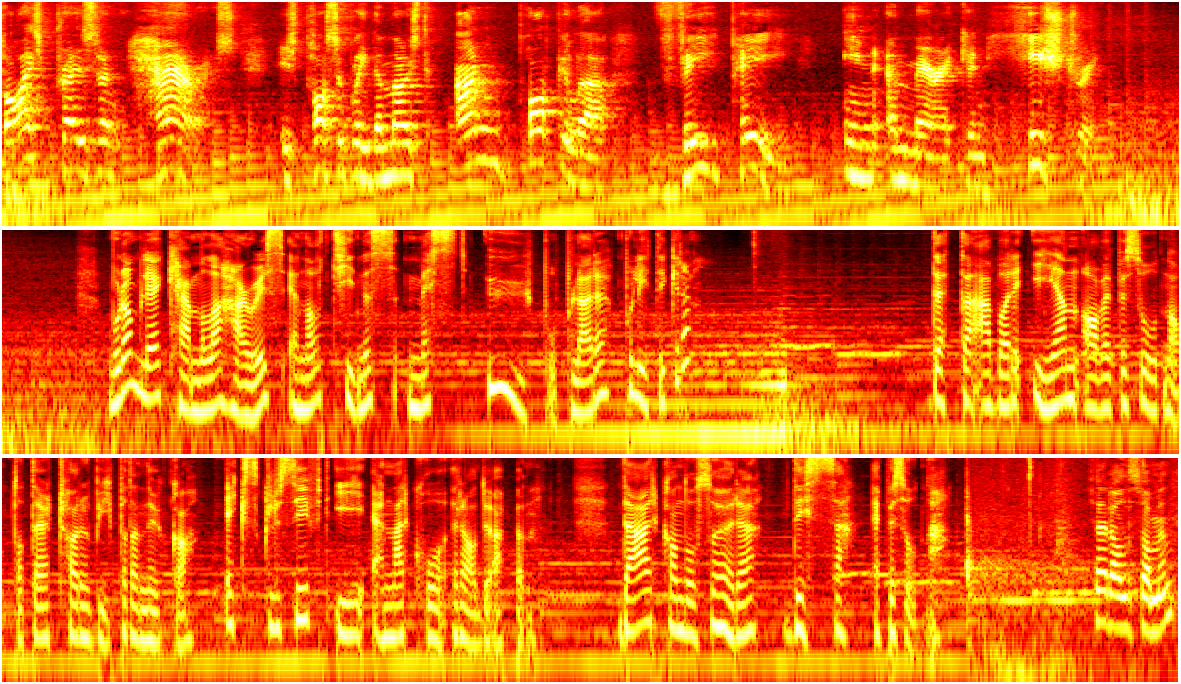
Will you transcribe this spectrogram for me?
Vice President Harris is possibly the most unpopular VP in American history. Hvordan ble Kamala Harris en av tidenes mest upopulære politikere? Dette er bare én av episodene Oppdatert har å by på denne uka, eksklusivt i NRK radioappen. Der kan du også høre disse episodene. Kjære alle sammen.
